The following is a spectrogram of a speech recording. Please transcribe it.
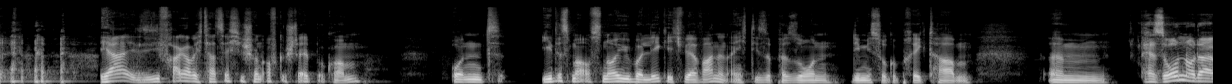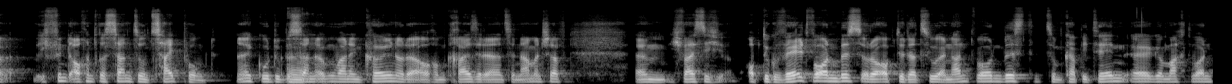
ja, die Frage habe ich tatsächlich schon oft gestellt bekommen. Und jedes Mal aufs Neue überlege ich, wer waren denn eigentlich diese Personen, die mich so geprägt haben? Ähm, Personen oder ich finde auch interessant so ein Zeitpunkt. Ne? Gut, du bist äh, dann irgendwann in Köln oder auch im Kreise der Nationalmannschaft. Ähm, ich weiß nicht, ob du gewählt worden bist oder ob du dazu ernannt worden bist, zum Kapitän äh, gemacht worden.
